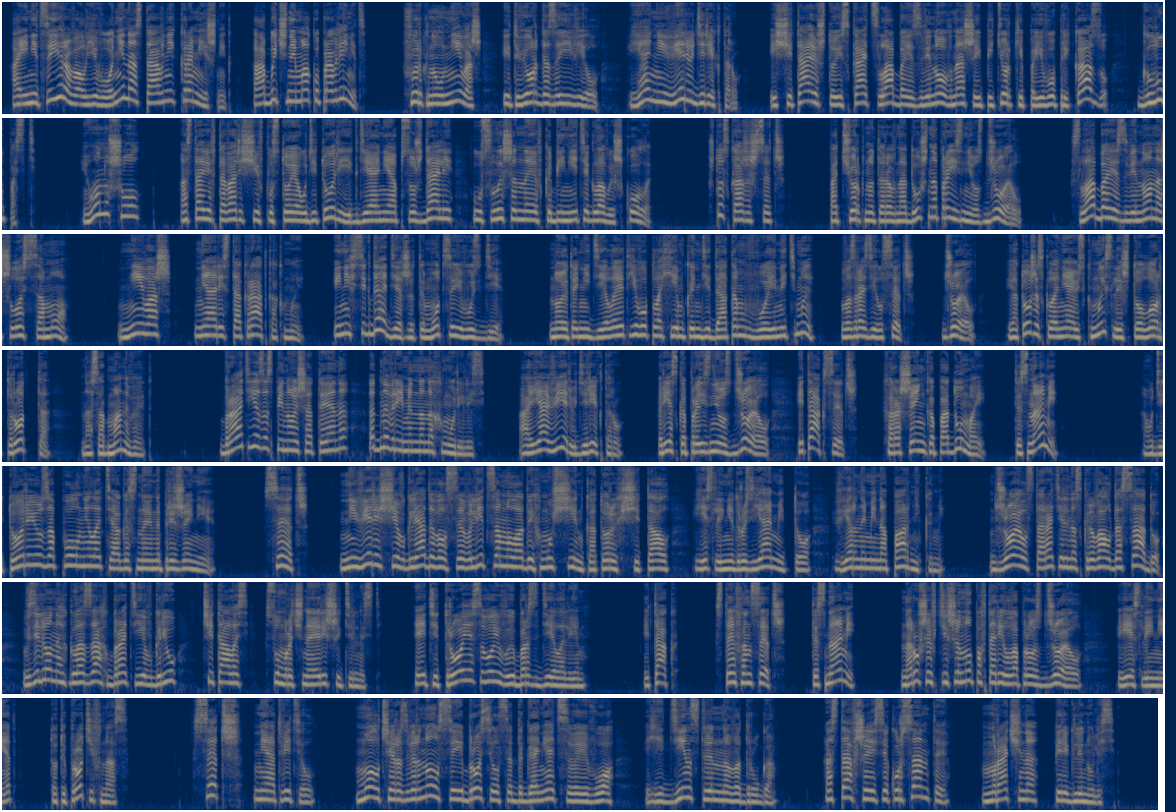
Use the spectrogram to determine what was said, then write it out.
А инициировал его не наставник-кромешник, а обычный маг-управленец. Фыркнул Ниваш и твердо заявил, «Я не верю директору и считаю, что искать слабое звено в нашей пятерке по его приказу — глупость». И он ушел, оставив товарищей в пустой аудитории, где они обсуждали услышанное в кабинете главы школы. «Что скажешь, Сэдж?» — подчеркнуто равнодушно произнес Джоэл. «Слабое звено нашлось само. Ниваш не аристократ, как мы и не всегда держит эмоции в узде. Но это не делает его плохим кандидатом в воины тьмы», — возразил Седж. «Джоэл, я тоже склоняюсь к мысли, что лорд Ротта нас обманывает». Братья за спиной Шатена одновременно нахмурились. «А я верю директору», — резко произнес Джоэл. «Итак, Седж, хорошенько подумай. Ты с нами?» Аудиторию заполнило тягостное напряжение. «Седж, неверяще вглядывался в лица молодых мужчин, которых считал, если не друзьями, то верными напарниками. Джоэл старательно скрывал досаду, в зеленых глазах братьев Грю читалась сумрачная решительность. Эти трое свой выбор сделали. «Итак, Стефан Седж, ты с нами?» Нарушив тишину, повторил вопрос Джоэл. «Если нет, то ты против нас?» Седж не ответил молча развернулся и бросился догонять своего единственного друга. Оставшиеся курсанты мрачно переглянулись.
